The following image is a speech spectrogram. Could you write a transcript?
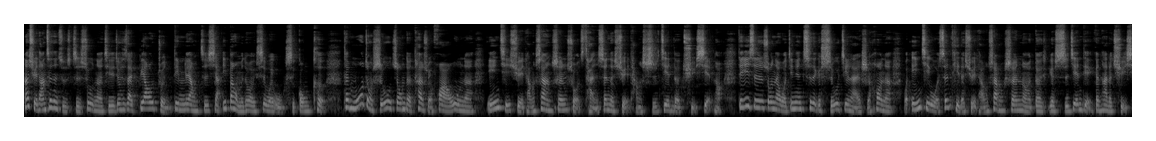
那血糖生成指指数呢，其实就是在标准定量之下，一般我们都会视为五十公克，在某种食物中的碳水化合物呢，引起血糖上升所产生的血糖时间的曲线哈。这意思是说呢，我今天吃了一个食物进来的时候呢，我引起我身体的血糖上升呢的一个时间点跟它的曲线。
